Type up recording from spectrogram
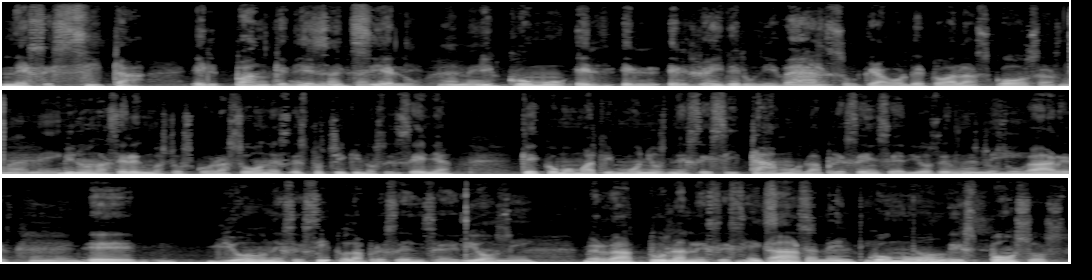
necesita el pan que viene del cielo. Amén. Y cómo el, el- el rey del universo, el creador de todas las cosas, Amén. vino a nacer en nuestros corazones. Esto, Chiqui, nos enseña que como matrimonios necesitamos la presencia de Dios en nuestros hogares. Eh, yo necesito la presencia de Dios, Amén. ¿verdad? Tú la necesitas como Todos. esposos.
